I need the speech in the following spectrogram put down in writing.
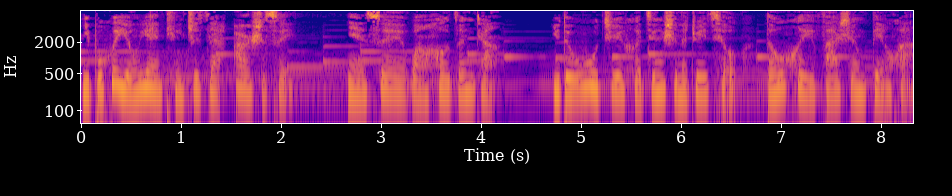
你不会永远停滞在二十岁，年岁往后增长，你对物质和精神的追求都会发生变化。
